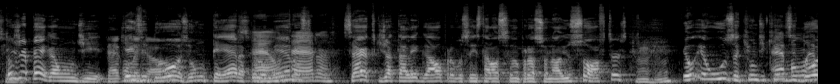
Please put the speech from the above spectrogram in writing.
Então já pega um de Pega um 512 ou 1 tera, pelo É, um menos, tera. certo? Que já tá legal para você instalar o sistema operacional e os softwares. Eu, eu uso aqui um de É 512. bom, é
